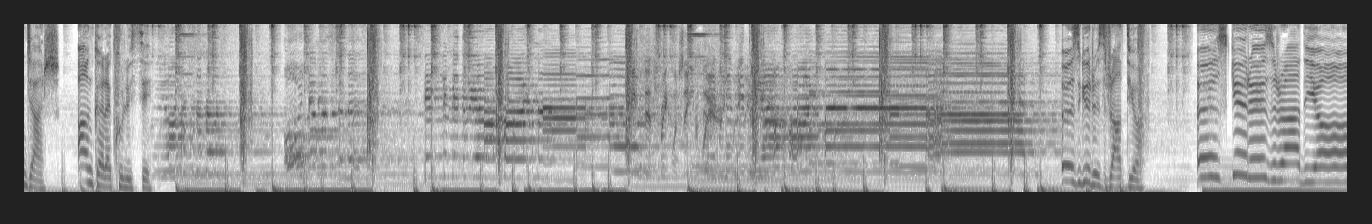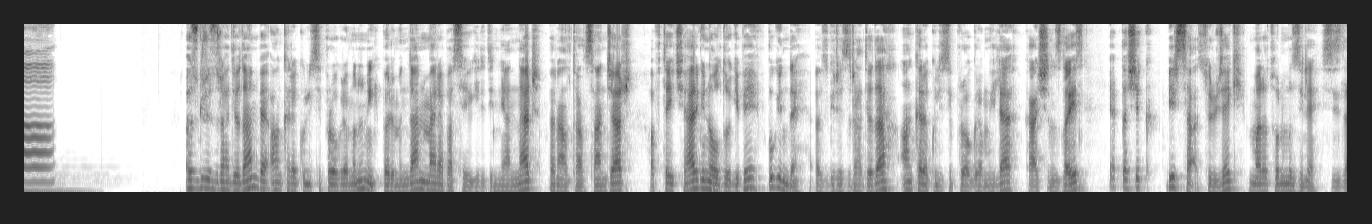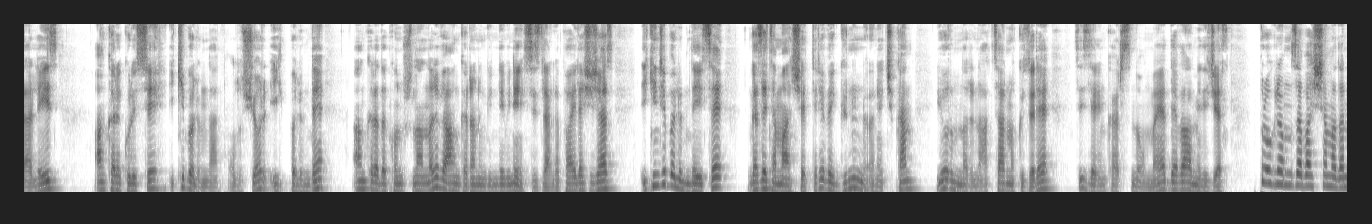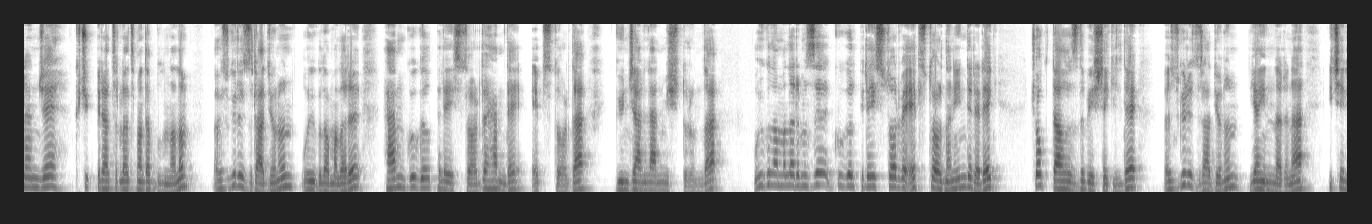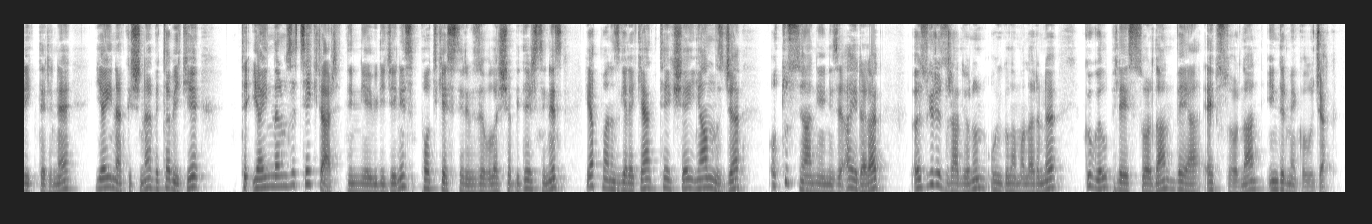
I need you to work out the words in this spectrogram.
Sancar, Ankara Kulüsi. Özgürüz Radyo. Özgürüz Radyo. Özgürüz Radyo'dan ve Ankara Kulisi programının ilk bölümünden merhaba sevgili dinleyenler. Ben Altan Sancar. Hafta içi her gün olduğu gibi bugün de Özgürüz Radyo'da Ankara Kulisi programıyla karşınızdayız. Yaklaşık bir saat sürecek maratonumuz ile sizlerleyiz. Ankara Kulisi iki bölümden oluşuyor. İlk bölümde Ankara'da konuşulanları ve Ankara'nın gündemini sizlerle paylaşacağız. İkinci bölümde ise gazete manşetleri ve günün öne çıkan yorumlarını aktarmak üzere sizlerin karşısında olmaya devam edeceğiz. Programımıza başlamadan önce küçük bir hatırlatmada bulunalım. Özgürüz Radyo'nun uygulamaları hem Google Play Store'da hem de App Store'da güncellenmiş durumda. Uygulamalarımızı Google Play Store ve App Store'dan indirerek çok daha hızlı bir şekilde Özgürüz Radyo'nun yayınlarına, içeriklerine, yayın akışına ve tabii ki te- yayınlarımızı tekrar dinleyebileceğiniz podcastlerimize ulaşabilirsiniz. Yapmanız gereken tek şey yalnızca 30 saniyenizi ayırarak Özgürüz Radyo'nun uygulamalarını Google Play Store'dan veya App Store'dan indirmek olacak.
